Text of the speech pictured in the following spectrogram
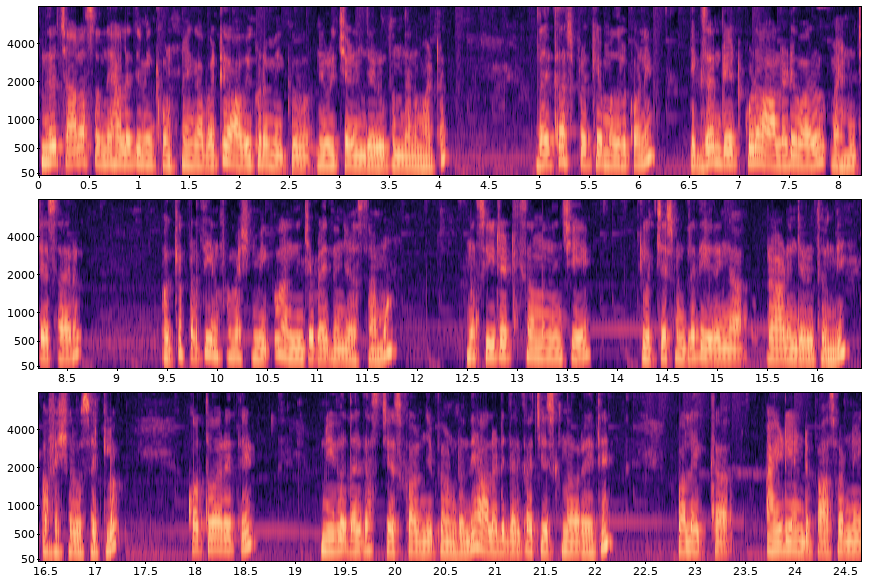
ఇందులో చాలా సందేహాలు అయితే మీకు ఉంటున్నాయి కాబట్టి అవి కూడా మీకు నివృత్తి చేయడం జరుగుతుంది అనమాట దరఖాస్తు ప్రక్రియ మొదలుకొని ఎగ్జామ్ డేట్ కూడా ఆల్రెడీ వారు మెన్షన్ చేశారు. ఓకే ప్రతి ఇన్ఫర్మేషన్ మీకు అందించే ప్రయత్నం చేస్తాము. మన సీటెట్కి సంబంధించి క్లిక్ చేసినట్లయితే ఈ విధంగా రావడం జరుగుతుంది. అఫీషియల్ వెబ్సైట్లో కొత్త వారైతే నీగా దరఖాస్తు చేసుకోవాలని చెప్పి ఉంటుంది. ఆల్రెడీ దరఖాస్తు చేసుకున్నవారైతే వాళ్ళ యొక్క ఐడి అండ్ పాస్వర్డ్ని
